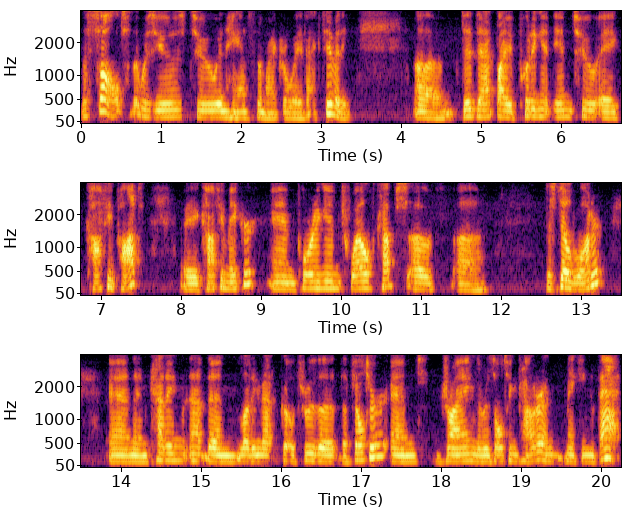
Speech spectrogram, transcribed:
the salt that was used to enhance the microwave activity. Uh, did that by putting it into a coffee pot, a coffee maker, and pouring in 12 cups of uh, distilled water and then cutting, uh, then letting that go through the, the filter and drying the resulting powder and making that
